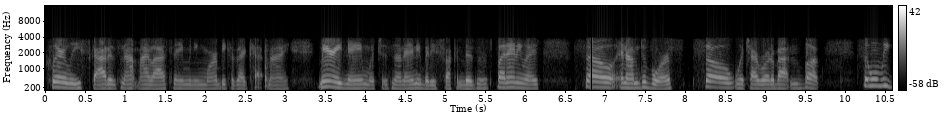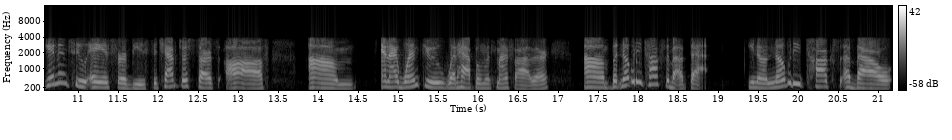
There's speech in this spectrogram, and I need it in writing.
clearly Scott is not my last name anymore because I kept my married name, which is none of anybody's fucking business. But, anyways, so, and I'm divorced, so, which I wrote about in the book. So when we get into A is for abuse, the chapter starts off um and I went through what happened with my father, um, but nobody talks about that. You know, nobody talks about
